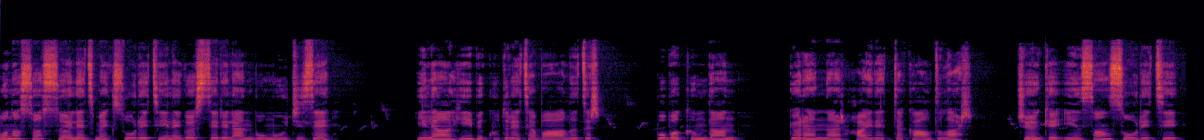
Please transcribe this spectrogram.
ona söz söyletmek suretiyle gösterilen bu mucize ilahi bir kudrete bağlıdır. Bu bakımdan görenler hayrette kaldılar. Çünkü insan sureti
